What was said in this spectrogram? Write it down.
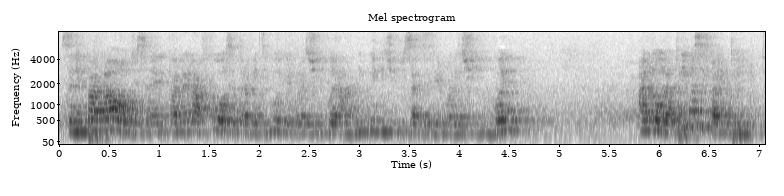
se ne parla oggi, se ne riparlerà forse tra 22,5 anni, 15 più 7,5, allora prima si fa il PRIT,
